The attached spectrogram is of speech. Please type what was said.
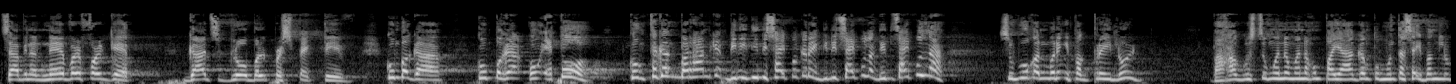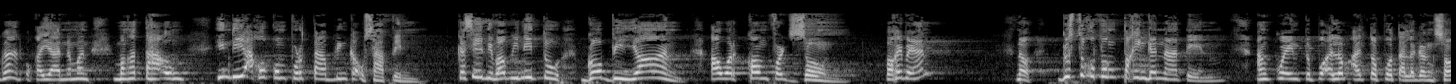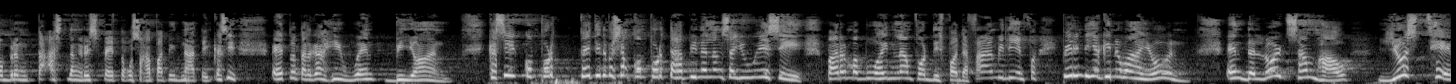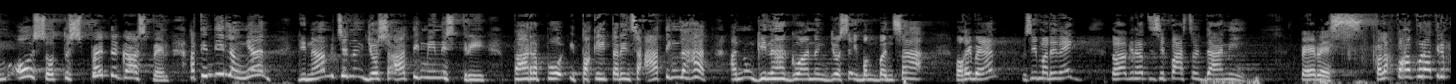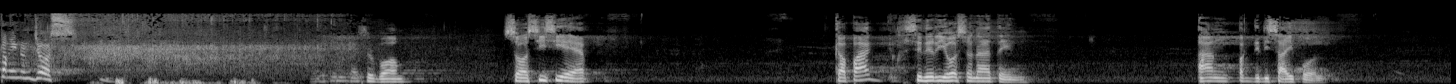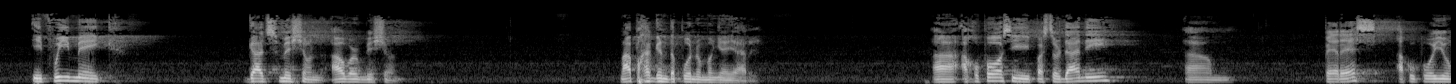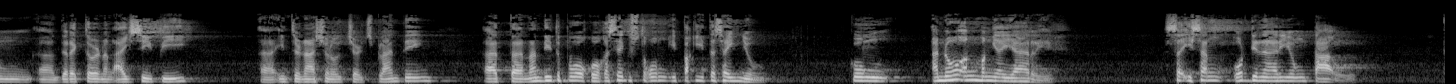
sabi na, never forget God's global perspective. Kumbaga, kumbaga, kung ito, kung tagang marami ka, dinidisciple ka rin, dinidisciple lang, dinidisciple na. Subukan mo rin ipag-pray, Lord. Baka gusto mo naman akong payagang pumunta sa ibang lugar. O kaya naman, mga taong hindi ako komportabling kausapin. Kasi di ba, we need to go beyond our comfort zone. Okay ba yan? Now, gusto ko pong pakinggan natin ang kwento po. Alam, ito po talagang sobrang taas ng respeto ko sa kapatid natin. Kasi ito talaga, he went beyond. Kasi comport, pwede naman siyang komportable na lang sa US eh. Para mabuhay na lang for the, for the family. And for, pero hindi niya ginawa yun. And the Lord somehow used him also to spread the gospel. At hindi lang yan. Ginamit siya ng Diyos sa ating ministry para po ipakita rin sa ating lahat anong ginagawa ng Diyos sa ibang bansa. Okay ba yan? Gusto marinig? Tawagin natin si Pastor Danny Perez. Palakpakan po natin ang Panginoon Diyos. Pastor Bong. So, CCF, kapag sineryoso natin ang pagdi-disciple, if we make God's mission our mission, napakaganda po ng mangyayari. Uh, ako po si Pastor Danny um, Perez. Ako po yung uh, director ng ICP, uh, International Church Planting. At uh, nandito po ako kasi gusto kong ipakita sa inyo kung ano ang mangyayari sa isang ordinaryong tao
